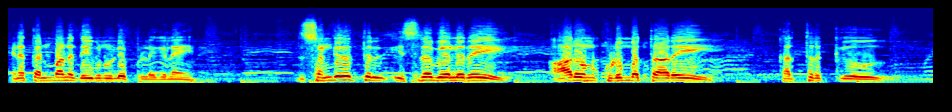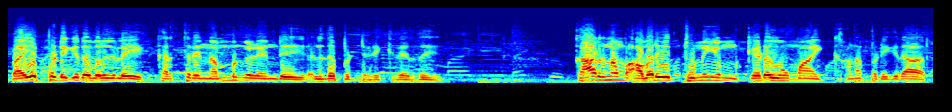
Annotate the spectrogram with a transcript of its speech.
எனக்கு அன்பான தெய்வனுடைய பிள்ளைகளே இந்த சங்கீதத்தில் இஸ்ரவேலரே ஆரோன் குடும்பத்தாரே கர்த்தருக்கு பயப்படுகிறவர்களை கர்த்தரை நம்புங்கள் என்று எழுதப்பட்டிருக்கிறது. காரணம் அவரை துணையும் கெடவுமாய் காணப்படுகிறார்.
